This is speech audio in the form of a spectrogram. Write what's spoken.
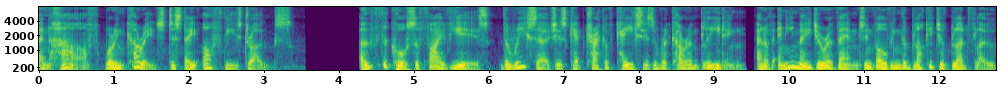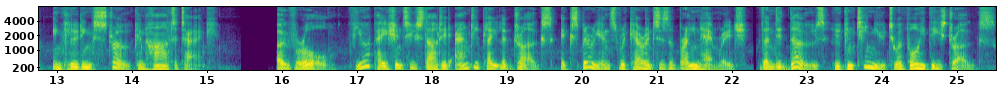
and half were encouraged to stay off these drugs. Over the course of five years, the researchers kept track of cases of recurrent bleeding and of any major event involving the blockage of blood flow, including stroke and heart attack. Overall, fewer patients who started antiplatelet drugs experienced recurrences of brain hemorrhage than did those who continued to avoid these drugs.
